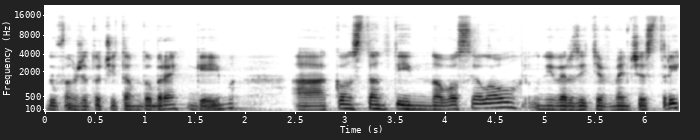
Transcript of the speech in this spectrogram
dúfam, že to čítam dobre, Game, a Konstantín Novoselov, univerzite v Manchestri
